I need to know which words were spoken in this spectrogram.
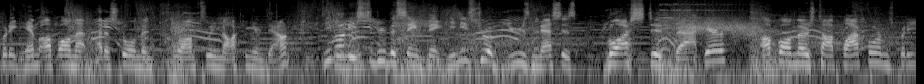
putting him up on that pedestal and then promptly knocking him down. Debo mm-hmm. needs to do the same thing. He needs to abuse Ness's busted back air up on those top platforms, but he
